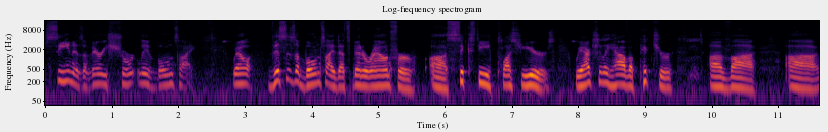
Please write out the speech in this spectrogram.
seen as a very short-lived bonsai. Well, this is a bonsai that's been around for uh, 60 plus years. We actually have a picture of uh, uh,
